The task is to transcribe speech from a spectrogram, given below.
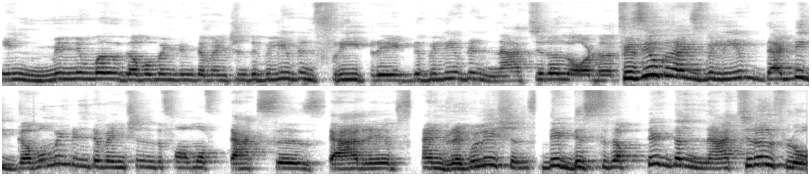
in minimal government intervention. They believed in free trade. They believed in natural order. Physiocrats believed that the government intervention in the form of taxes tariffs and regulations they disrupted the natural flow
